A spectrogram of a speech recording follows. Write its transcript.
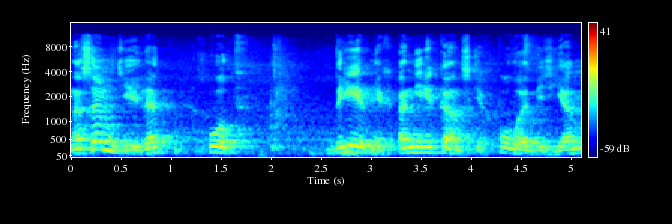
На самом деле, от древних американских полуобезьян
